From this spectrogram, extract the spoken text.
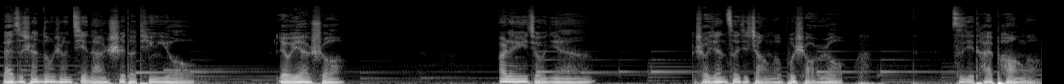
来自山东省济南市的听友柳叶说：“二零一九年，首先自己长了不少肉，自己太胖了，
